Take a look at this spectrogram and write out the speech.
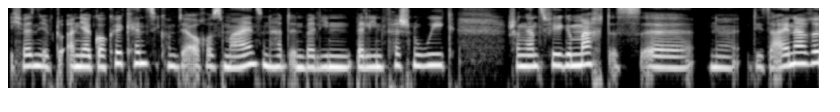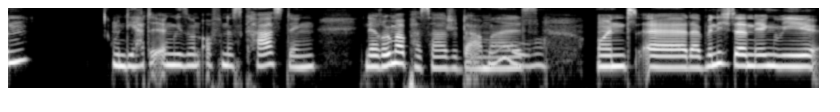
ich weiß nicht, ob du Anja Gockel kennst, sie kommt ja auch aus Mainz und hat in Berlin, Berlin Fashion Week schon ganz viel gemacht, ist äh, eine Designerin und die hatte irgendwie so ein offenes Casting in der Römerpassage damals. Oh. Und äh, da bin ich dann irgendwie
